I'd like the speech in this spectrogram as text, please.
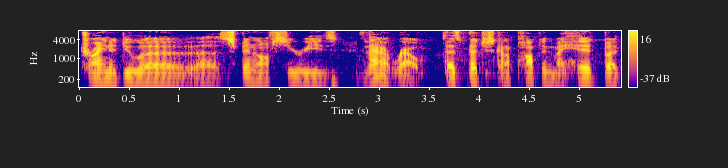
trying to do a, a spin-off series that route? That's, that just kind of popped into my head. But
